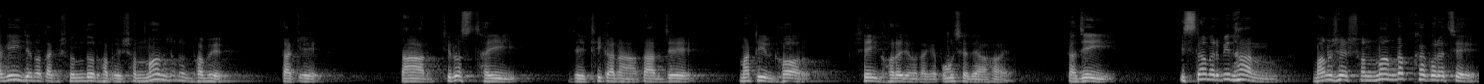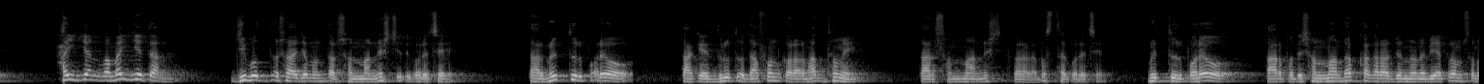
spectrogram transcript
আগেই যেন তাকে সুন্দরভাবে, সম্মানজনকভাবে তাকে তার চিরস্থায়ী যে ঠিকানা, তার যে মাটির ঘর, সেই ঘরে যেন তাকে পৌঁছে দেওয়া হয়। কাজেই ইসলামের বিধান মানুষের সম্মান রক্ষা করেছে। হাইয়ান বা মাইয়েতান জীবদ্দশায় যেমন তার সম্মান নিশ্চিত করেছে, তার মৃত্যুর পরেও তাকে দ্রুত দাফন করার মাধ্যমে তার সম্মান নিশ্চিত করার ব্যবস্থা করেছে। মৃত্যুর পরেও তার প্রতি সম্মান রক্ষা করার জন্য নবী আকরম সাল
